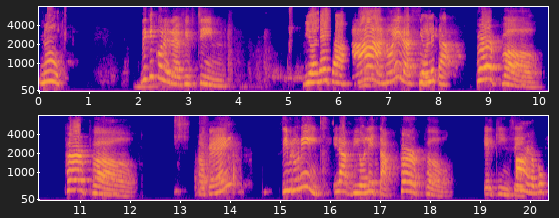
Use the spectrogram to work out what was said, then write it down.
No. ¿De qué color era el 15? Violeta. Ah, no era azul. Violeta. Purple. Purple. ¿Ok? Sí, Bruni. Era violeta. Purple. El 15. Ah, me lo, co-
